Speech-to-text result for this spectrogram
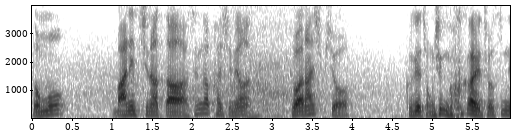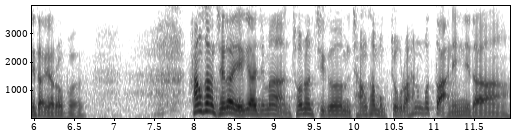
너무 많이 지났다 생각하시면 교환하십시오. 그게 정신건강에 좋습니다, 여러분. 항상 제가 얘기하지만 저는 지금 장사 목적으로 하는 것도 아닙니다.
